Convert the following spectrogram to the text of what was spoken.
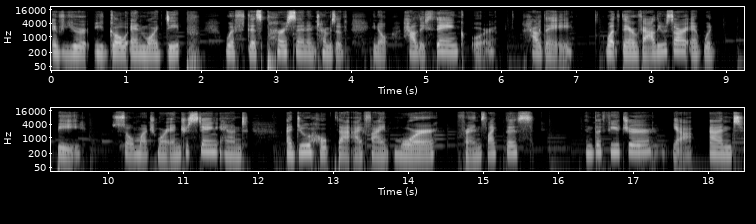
if you're you go in more deep with this person in terms of, you know, how they think or how they what their values are, it would be so much more interesting and I do hope that I find more friends like this in the future. Yeah. And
